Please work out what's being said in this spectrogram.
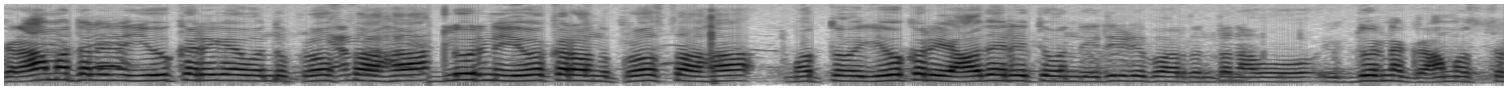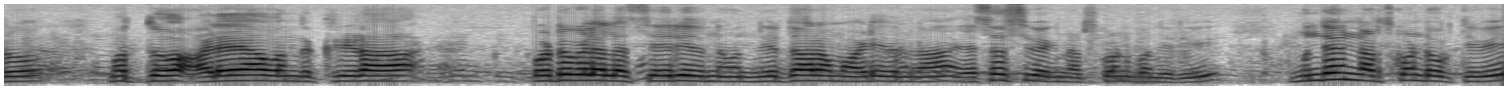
ಗ್ರಾಮದಲ್ಲಿನ ಯುವಕರಿಗೆ ಒಂದು ಪ್ರೋತ್ಸಾಹ, ಇಗ್ಲೂರಿನ ಯುವಕರ ಒಂದು ಪ್ರೋತ್ಸಾಹ ಮತ್ತು ಯುವಕರು ಯಾವುದೇ ರೀತಿ ಒಂದು ಇದಿಡಬಾರ್ದು ಅಂತ ನಾವು ಇಗ್ಲೂರಿನ ಗ್ರಾಮಸ್ಥರು ಮತ್ತು ಹಳೆಯ ಒಂದು ಕ್ರೀಡಾ ಪಟುಗಳೆಲ್ಲ ಸೇರಿ ಇದನ್ನು ಒಂದು ನಿರ್ಧಾರ ಮಾಡಿ ಇದನ್ನು ಯಶಸ್ವಿಯಾಗಿ ನಡ್ಸ್ಕೊಂಡು ಬಂದಿದ್ದೀವಿ ಮುಂದೆ ನಡ್ಸ್ಕೊಂಡು ಹೋಗ್ತೀವಿ.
